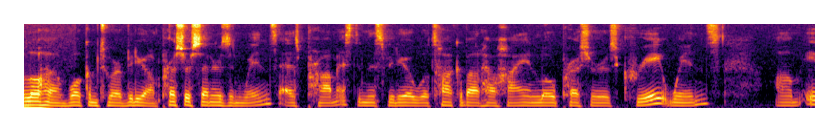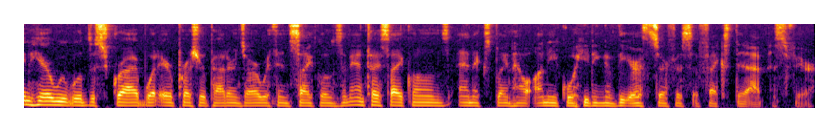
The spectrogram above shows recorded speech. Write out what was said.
Aloha and welcome to our video on pressure centers and winds. As promised, in this video we'll talk about how high and low pressures create winds. Um, in here we will describe what air pressure patterns are within cyclones and anticyclones and explain how unequal heating of the Earth's surface affects the atmosphere.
